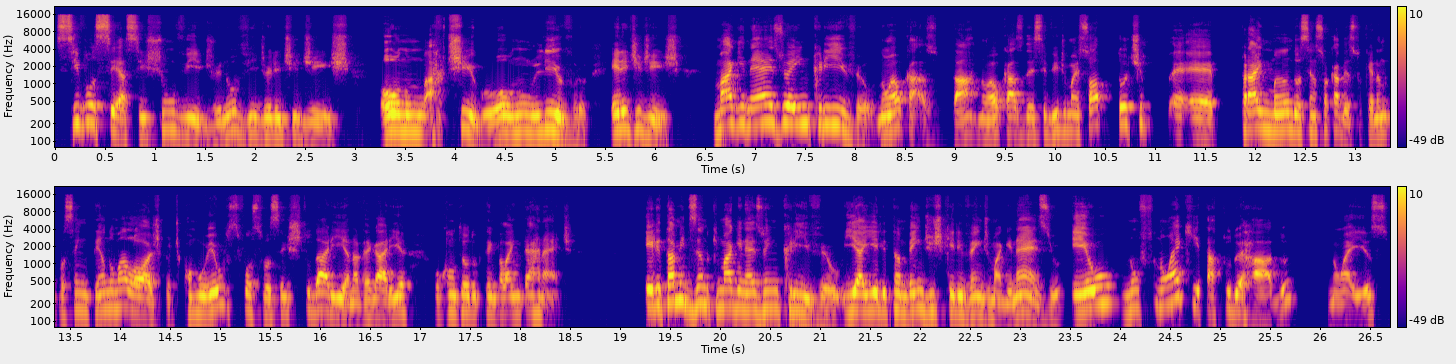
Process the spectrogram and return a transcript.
Se você assiste um vídeo e no vídeo ele te diz, ou num artigo, ou num livro, ele te diz magnésio é incrível. Não é o caso, tá? Não é o caso desse vídeo, mas só tô te é, é, primando assim a sua cabeça. Tô querendo que você entenda uma lógica de como eu, se fosse você, estudaria, navegaria o conteúdo que tem pela internet. Ele tá me dizendo que magnésio é incrível, e aí ele também diz que ele vende magnésio. Eu, não, não é que tá tudo errado, não é isso,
